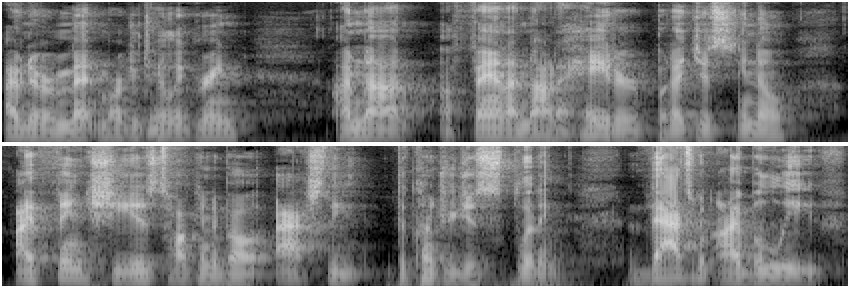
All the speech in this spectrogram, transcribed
I've never met Marjorie Taylor Greene. I'm not a fan. I'm not a hater, but I just you know I think she is talking about actually the country just splitting. That's what I believe.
